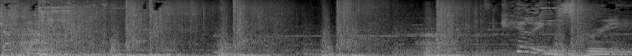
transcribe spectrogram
Shut down. Killing spree.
